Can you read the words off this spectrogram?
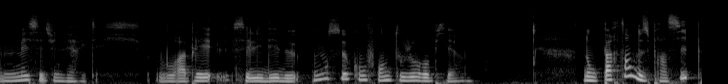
mais c'est une vérité. Vous vous rappelez, c'est l'idée de on se confronte toujours au pire. Donc partant de ce principe,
